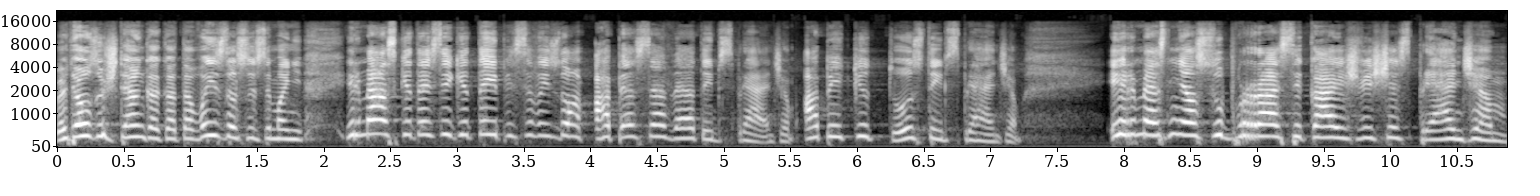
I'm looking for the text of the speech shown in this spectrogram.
Bet jos užtenka, kad tą vaizdą susimanį. Ir mes kitais į kitaip įsivaizduojam, apie save taip sprendžiam, apie kitus taip sprendžiam. Ir mes nesuprasi, ką iš vis čia sprendžiam.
